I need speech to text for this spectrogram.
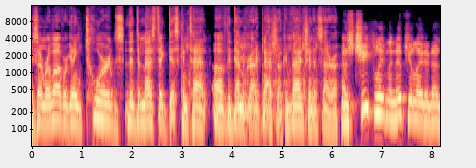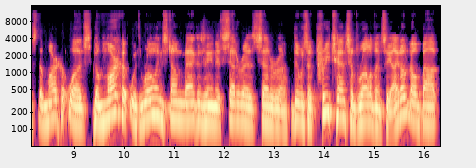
Summer Love. We're getting towards the domestic discontent of the Democratic National Convention, etc. As cheaply manipulated as the market was, the market with Rolling Stone magazine, etc., cetera, et cetera, there was a pretense of relevancy. I don't know about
